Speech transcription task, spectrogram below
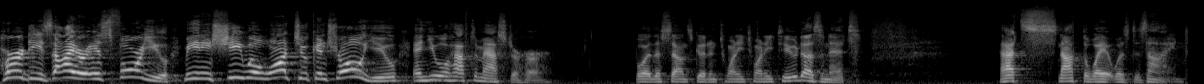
Her desire is for you, meaning she will want to control you and you will have to master her. Boy, this sounds good in 2022, doesn't it? That's not the way it was designed,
